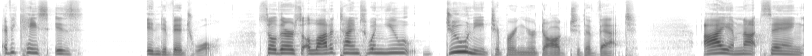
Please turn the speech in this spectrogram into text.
every case is individual. So there's a lot of times when you do need to bring your dog to the vet. I am not saying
